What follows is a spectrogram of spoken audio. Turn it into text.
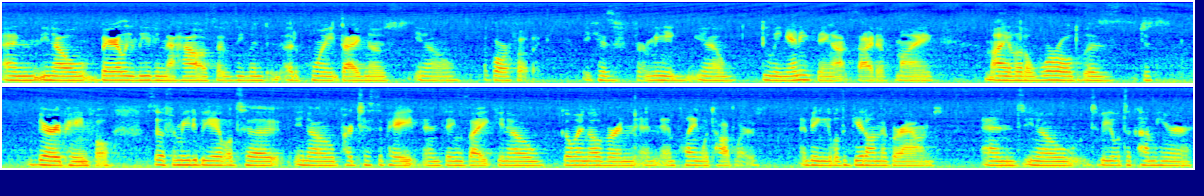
and you know barely leaving the house i was even at a point diagnosed you know agoraphobic because for me you know doing anything outside of my my little world was just very painful. So for me to be able to, you know, participate in things like, you know, going over and, and, and playing with toddlers and being able to get on the ground and, you know, to be able to come here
